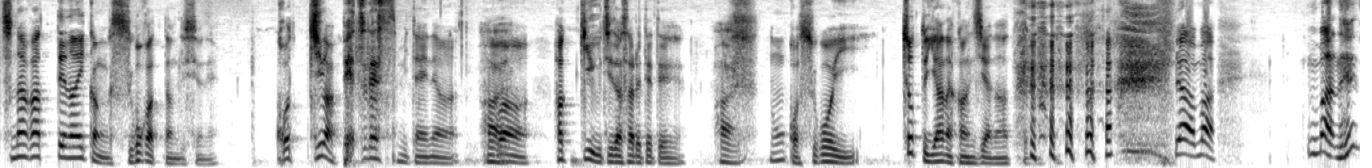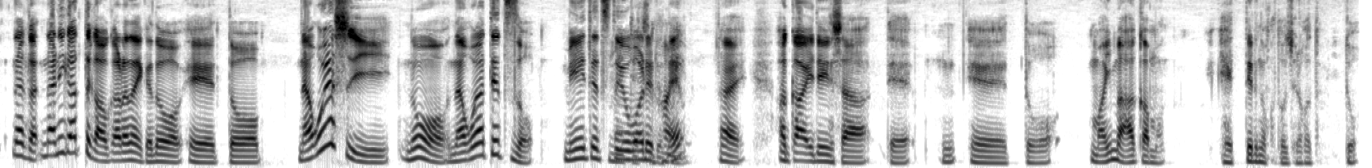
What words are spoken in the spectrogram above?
繋がってない感がすごかったんですよね。こっちは別ですみたいなのが、ははっきり打ち出されてて、はい。なんかすごい、ちょっと嫌な感じやなって。いや、まあ、まあね、なんか何があったかわからないけど、えーっと、名古屋市の名古屋鉄道、名鉄と呼ばれるね、はい、赤い電車で、んえーっと、まあ今赤も減ってるのかどちらかというと、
